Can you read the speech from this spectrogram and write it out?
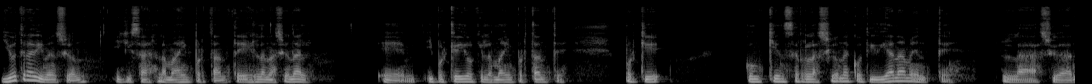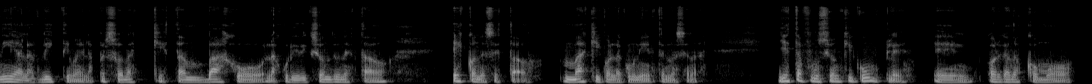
Y otra dimensión, y quizás la más importante, es la nacional, Em, ¿Y por qué digo que es lo más importante? Porque con quien se relaciona cotidianamente la ciudadanía, las víctimas y las personas que están bajo la jurisdicción de un Estado es con ese Estado, más que con la comunidad internacional. Y esta función que cumple en órganos como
